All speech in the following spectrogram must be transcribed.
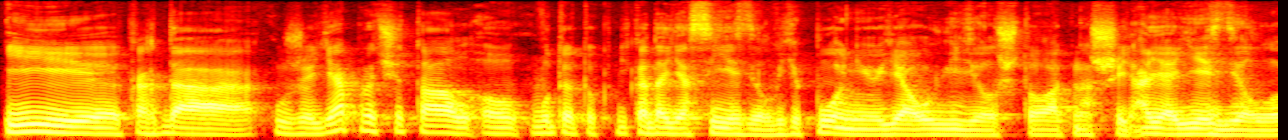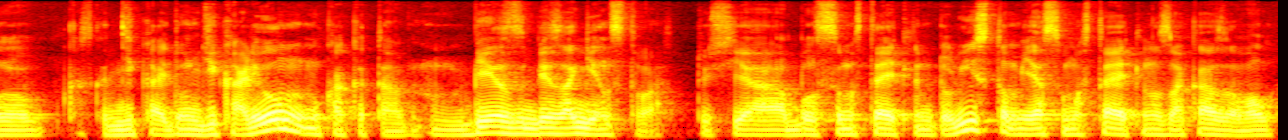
И когда уже я прочитал э, вот эту книгу, когда я съездил в Японию, я увидел, что отношения... А я ездил, э, как сказать, дикарь, ну, дикарем, ну как это, без, без агентства. То есть я был самостоятельным туристом, я самостоятельно заказывал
